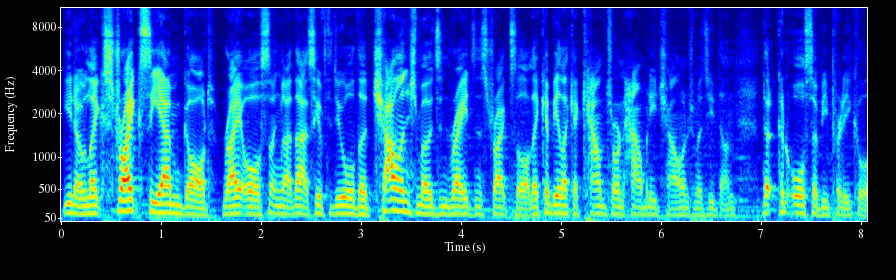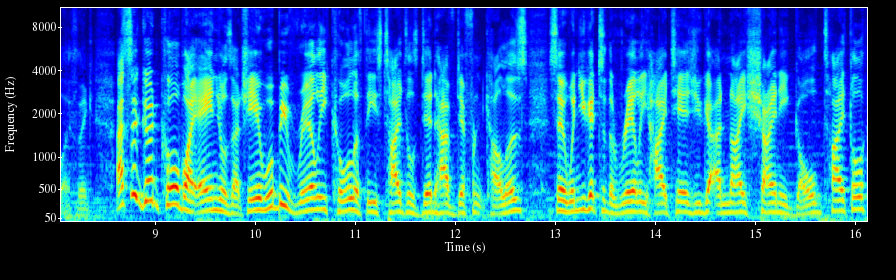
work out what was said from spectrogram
you know, like Strike CM God, right? Or something like that. So you have to do all the challenge modes and raids and strikes a lot. There could be like a counter on how many challenge modes you've done. That could also be pretty cool, I think. That's a good call by Angels, actually. It would be really cool if these titles did have different colors. So when you get to the really high tiers, you get a nice shiny gold title.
